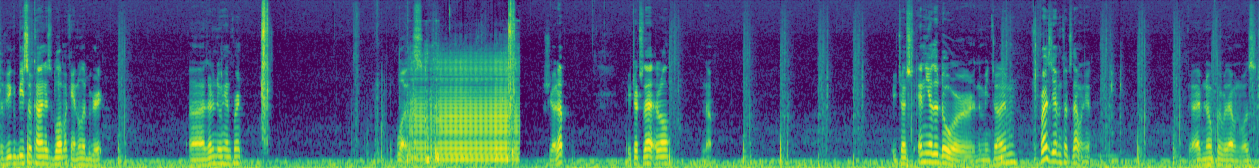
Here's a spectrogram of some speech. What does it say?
If you could be so kind as to blow up my candle, that'd be great. Uh, is that a new handprint? It was. Shut up. Have you touched that at all? No. Have you touched any other door in the meantime? I'm surprised you haven't touched that one yet. Okay, I have no clue where that one was.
